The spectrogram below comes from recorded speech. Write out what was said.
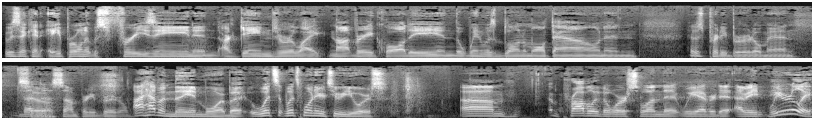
It was like in April and it was freezing, and our games were like not very quality, and the wind was blowing them all down, and it was pretty brutal, man. That so does sound pretty brutal. I have a million more, but what's what's one or two of yours? Um, Probably the worst one that we ever did. I mean, we really,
